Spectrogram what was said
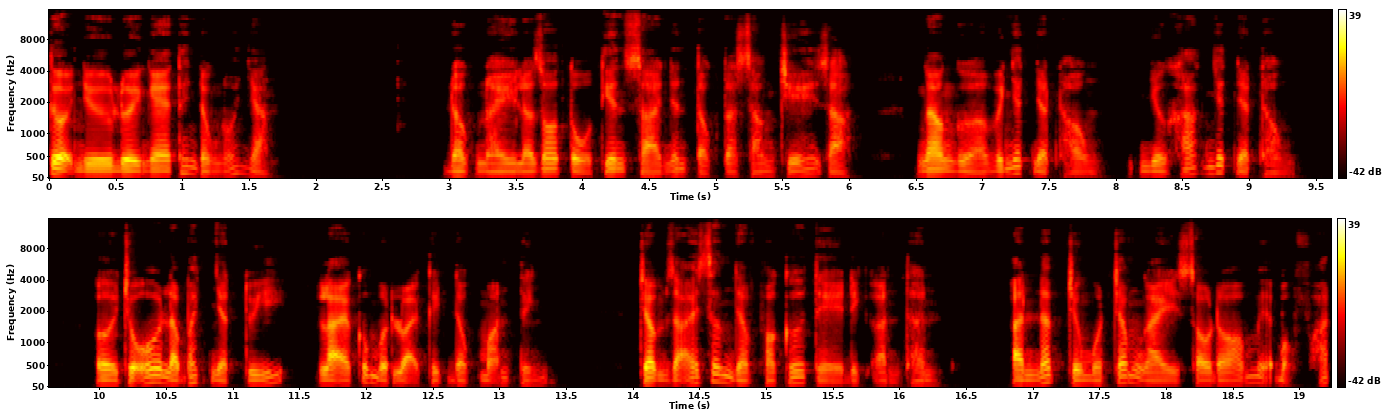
tựa như lười nghe Thanh Đồng nói nhảm. Độc này là do tổ tiên xà nhân tộc ta sáng chế ra, ngang ngửa với nhất nhật hồng, nhưng khác nhất nhật hồng. Ở chỗ là bách nhật túy lại có một loại kịch độc mãn tính, chậm rãi xâm nhập vào cơ thể địch ẩn thân, ẩn nấp chừng 100 ngày sau đó mới bộc phát.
